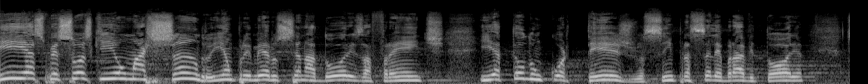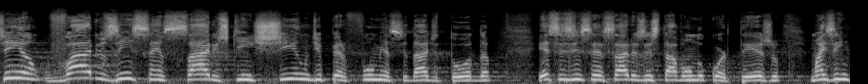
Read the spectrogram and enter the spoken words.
E as pessoas que iam marchando, iam primeiro os senadores à frente, ia todo um cortejo assim para celebrar a vitória. Tinham vários incensários que enchiam de perfume a cidade toda. Esses incensários estavam no cortejo, mas em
